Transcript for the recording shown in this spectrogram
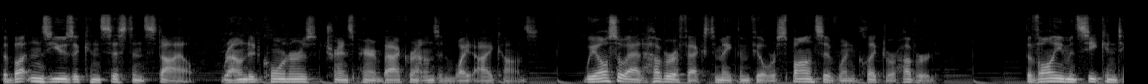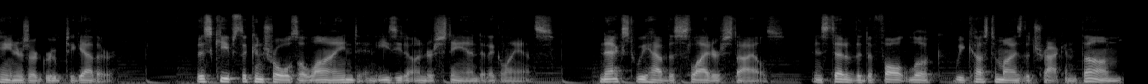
The buttons use a consistent style, rounded corners, transparent backgrounds, and white icons. We also add hover effects to make them feel responsive when clicked or hovered. The volume and seek containers are grouped together. This keeps the controls aligned and easy to understand at a glance. Next, we have the slider styles. Instead of the default look, we customize the track and thumb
